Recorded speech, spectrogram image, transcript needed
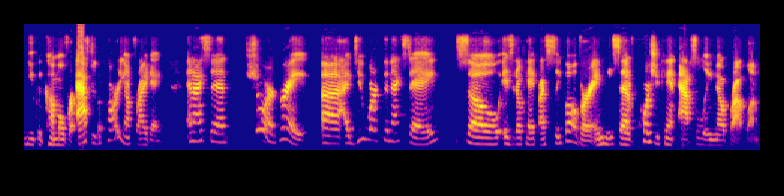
you could come over after the party on friday and I said, sure, great. Uh, I do work the next day. So is it okay if I sleep over? And he said, of course you can. Absolutely no problem.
